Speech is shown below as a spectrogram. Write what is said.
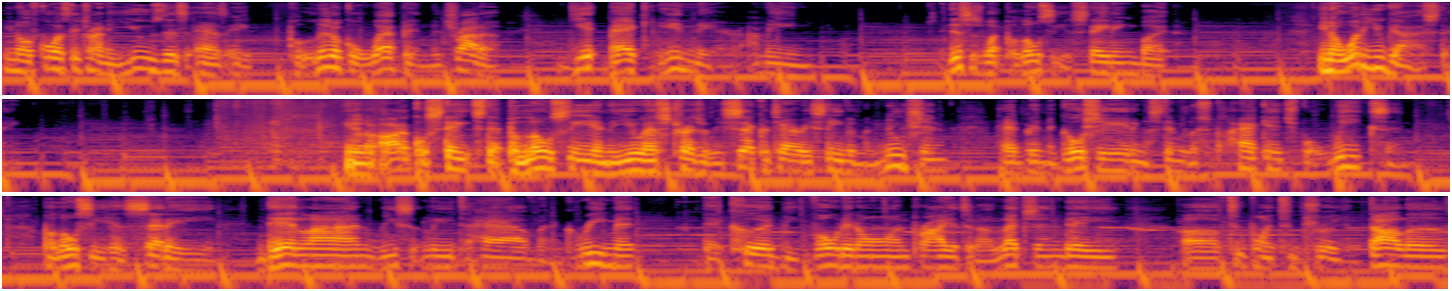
you know, of course, they're trying to use this as a political weapon to try to get back in there. I mean, this is what Pelosi is stating, but you know, what do you guys think? You know, the article states that Pelosi and the U.S. Treasury Secretary Steven Mnuchin had been negotiating a stimulus package for weeks, and Pelosi has set a deadline recently to have an agreement that could be voted on prior to the election day of $2.2 trillion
